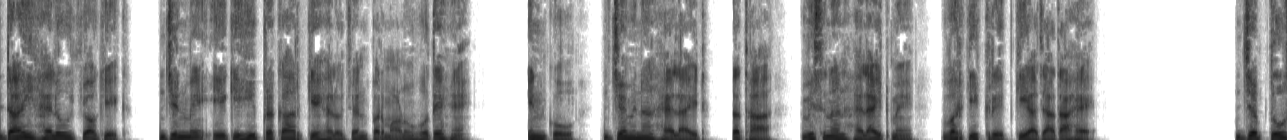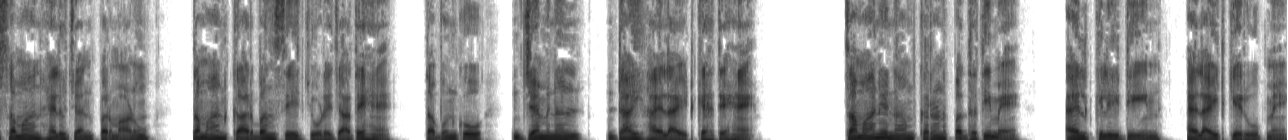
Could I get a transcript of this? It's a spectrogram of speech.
डाई हेलो यौगिक, जिनमें एक ही प्रकार के हेलोजन परमाणु होते हैं, इनको जेमिनल हैलाइट तथा विसनल हैलाइट में वर्गीकृत किया जाता है। जब दो समान हेलोजन परमाणु समान कार्बन से जोड़े जाते हैं, तब उनको जेमिनल डाइहाइलाइट कहते हैं। सामान्य नामकरण पद्धति में एल्किलीडीन हैलाइट के रूप में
